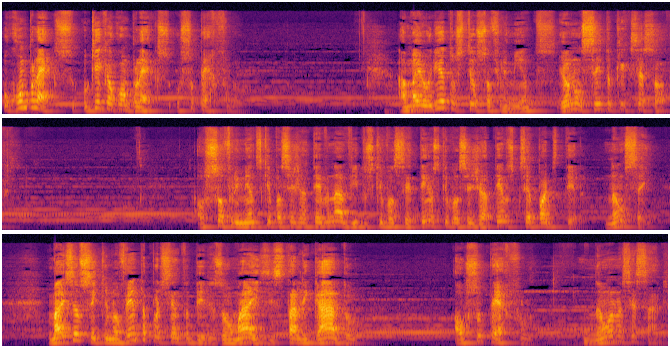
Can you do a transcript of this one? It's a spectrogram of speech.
O complexo. O que, que é o complexo? O supérfluo. A maioria dos teus sofrimentos, eu não sei do que, que você sofre os sofrimentos que você já teve na vida, os que você tem, os que você já teve, os que você pode ter. Não sei. Mas eu sei que 90% deles ou mais está ligado ao supérfluo, não ao necessário.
